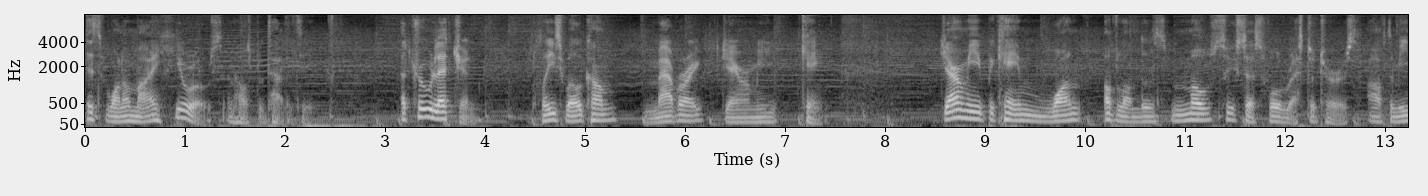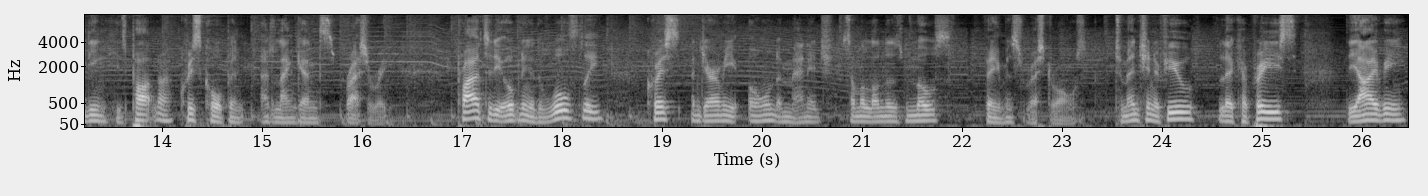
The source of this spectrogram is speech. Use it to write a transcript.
is one of my heroes in hospitality. A true legend. Please welcome Maverick Jeremy King. Jeremy became one of London's most successful restaurateurs after meeting his partner Chris Corbin at Langan's Brasserie. Prior to the opening of the Wolseley, Chris and Jeremy owned and managed some of London's most famous restaurants, to mention a few Le Caprice, The Ivy,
